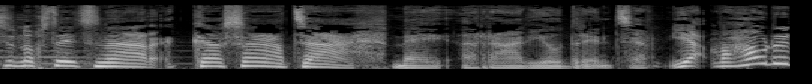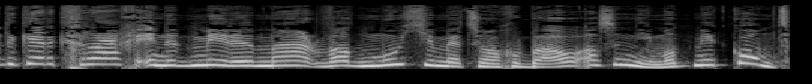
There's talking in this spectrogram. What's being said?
Luistert nog steeds naar Casata bij Radio Drenthe. Ja, we houden de kerk graag in het midden, maar wat moet je met zo'n gebouw als er niemand meer komt?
